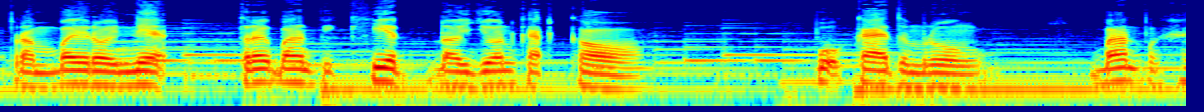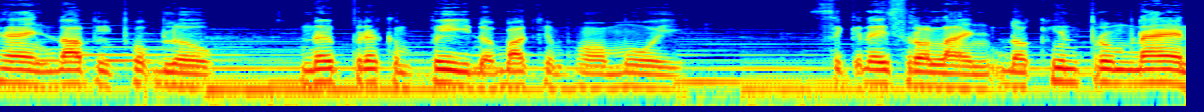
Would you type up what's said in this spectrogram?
2800នាក់ត្រូវបានពិឃាតដោយយន្តកាត់កពួកកែតម្រង់បានបង្ហាញដល់ពិភពលោក នៅព្រះគម្ពីរដ៏បើកចំហមួយសេចក្តីស្រឡាញ់ដ៏គ្មានព្រំដែន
